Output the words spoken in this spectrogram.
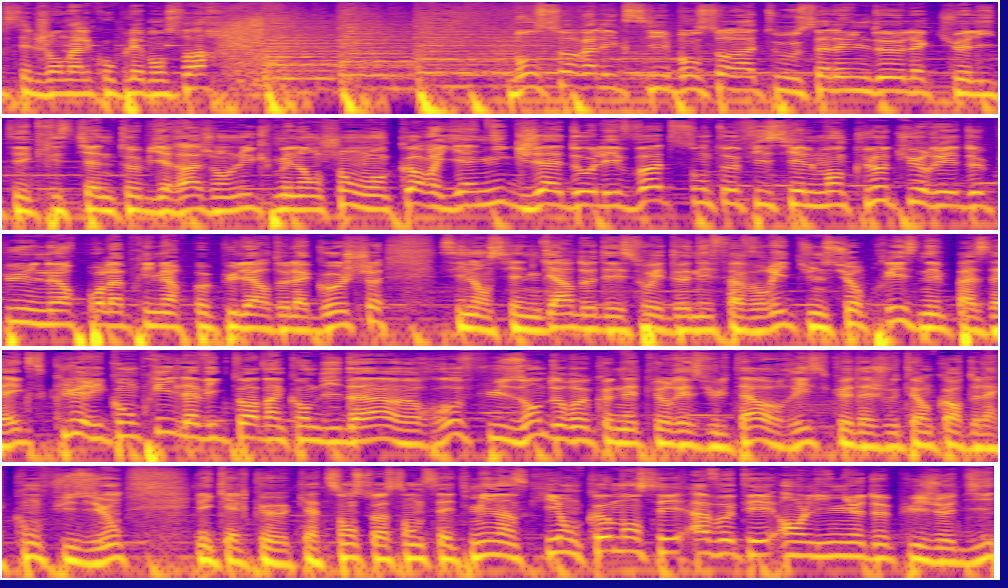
C'est le journal complet, bonsoir. Bonsoir Alexis, bonsoir à tous. À la une de l'actualité, Christiane Taubira, Jean-Luc Mélenchon ou encore Yannick Jadot. Les votes sont officiellement clôturés depuis une heure pour la primaire populaire de la gauche. Si l'ancienne garde des Sceaux est donnée favorite, une surprise n'est pas à exclure, y compris la victoire d'un candidat euh, refusant de reconnaître le résultat au risque d'ajouter encore de la confusion. Les quelques 467 000 inscrits ont commencé à voter en ligne depuis jeudi.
